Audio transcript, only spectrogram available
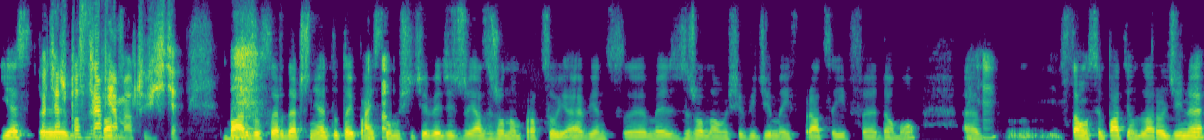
jest. Y, Chociaż pozdrawiamy bardzo, oczywiście. Bardzo serdecznie. Tutaj Państwo musicie wiedzieć, że ja z żoną pracuję, więc my z żoną się widzimy i w pracy, i w domu. E, mhm. z całą sympatią dla rodziny,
